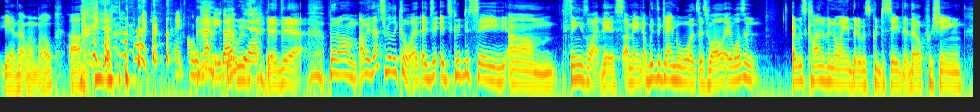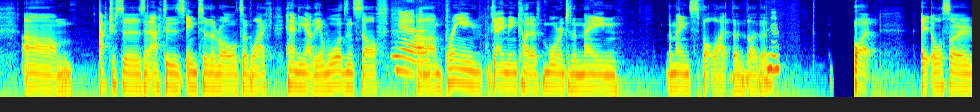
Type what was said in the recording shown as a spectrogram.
yeah, that went well. Uh, don't, I talk about that either. it was, yeah. yeah. yeah, But um, I mean, that's really cool. It, it's it's good to see um things like this. I mean, with the Game Awards as well, it wasn't. It was kind of annoying, but it was good to see that they were pushing um actresses and actors into the roles of like handing out the awards and stuff. Yeah. Um, bringing gaming kind of more into the main, the main spotlight. The like the, Mm-hmm. but it also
